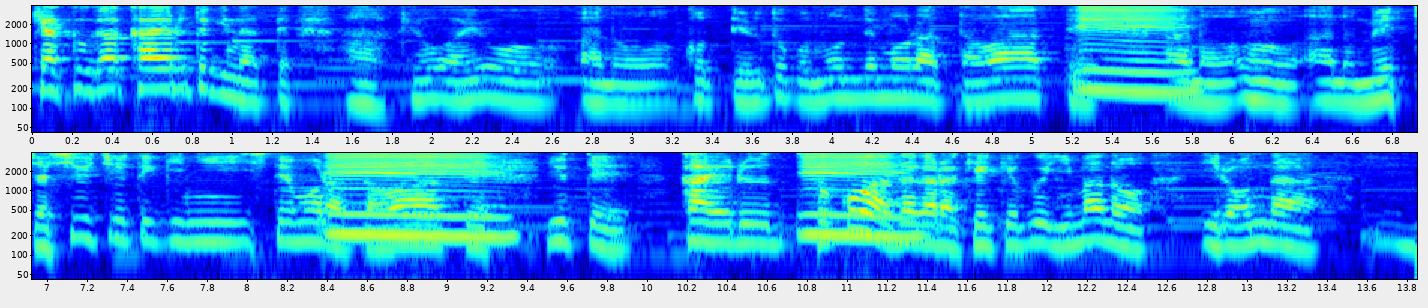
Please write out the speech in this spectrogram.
客が帰る時になって「あ今日はようあの凝ってるとこ揉んでもらったわ」って、うん。あのうん、あのめっちゃ集中的にしてもらったわって言って帰る、そこはだから結局今のいろんなど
